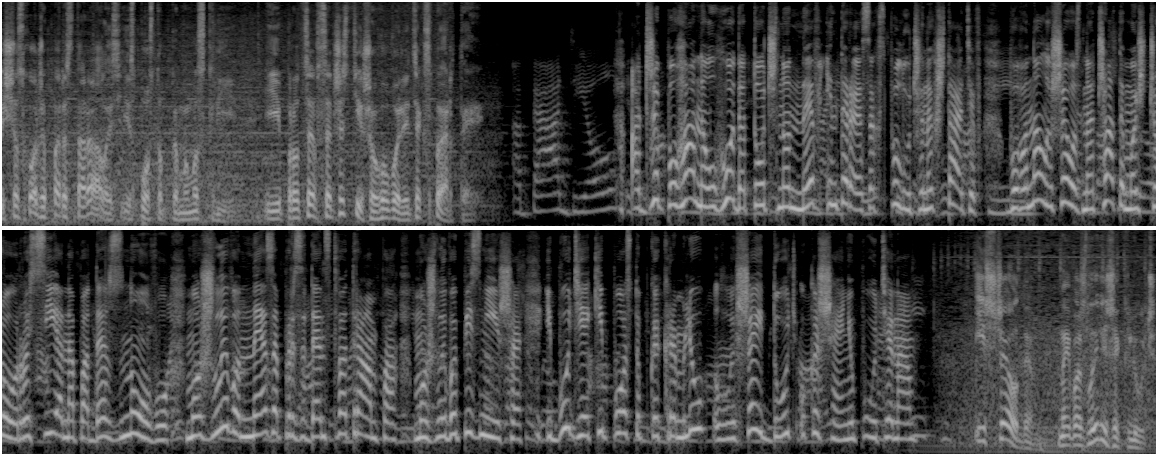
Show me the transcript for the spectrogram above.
що схоже перестарались із поступками Москві. І про це все частіше говорять експерти. Адже погана угода точно не в інтересах Сполучених Штатів, бо вона лише означатиме, що Росія нападе знову. Можливо, не за президентства Трампа, можливо, пізніше. І будь-які поступки Кремлю лише йдуть у кишеню Путіна. І ще один найважливіший ключ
